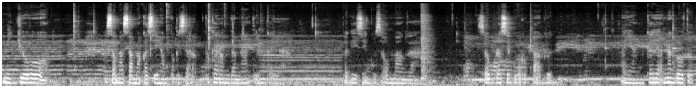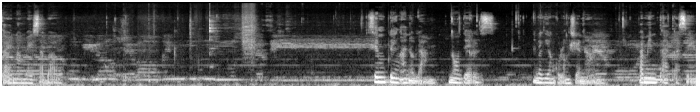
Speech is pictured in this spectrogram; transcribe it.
Medyo masama-sama kasi yung pakiramdam natin kaya pagising ko sa umaga sobra siguro pagod. Ayan, kaya nagluto tayo ng may sabaw. Simpleng ano lang, noodles. Nilagyan ko lang siya ng paminta at asin.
